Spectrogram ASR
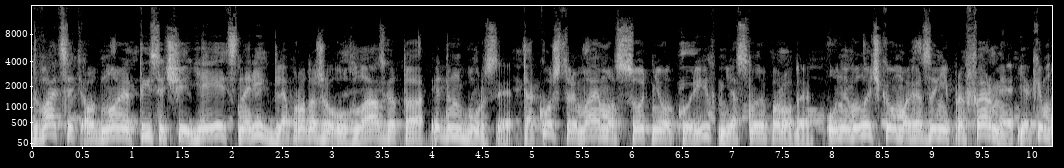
21 тисячі яєць на рік для продажу у Глазго та Единбурзі. Також тримаємо сотню корів м'ясної породи. У невеличкому магазині при фермі, яким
